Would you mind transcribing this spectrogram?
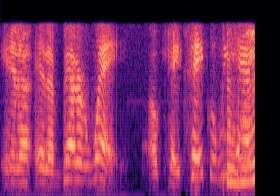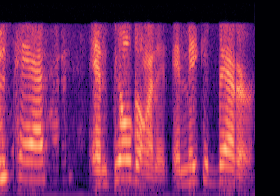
in a in a better way Okay, take what we Mhm. had in the past and build on it and make it better.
